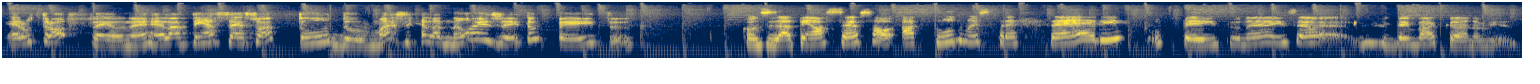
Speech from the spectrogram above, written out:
era o troféu, né? Ela tem acesso a tudo, mas ela não rejeita o peito. Quando você já tem acesso a, a, tudo, mas prefere o peito, né? Isso é bem bacana mesmo.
